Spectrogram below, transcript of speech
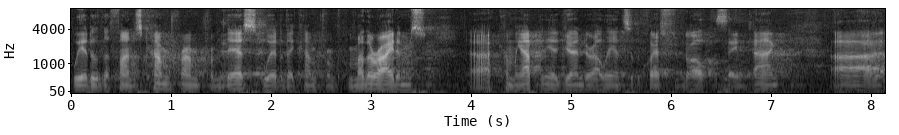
Where do the funds come from from this? Where do they come from from other items uh, coming up in the agenda? I'll answer the question all at the same time. Uh,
